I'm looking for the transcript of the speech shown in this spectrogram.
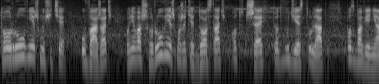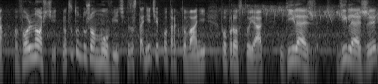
to również musicie uważać, ponieważ również możecie dostać od 3 do 20 lat pozbawienia wolności. No co tu dużo mówić, zostaniecie potraktowani po prostu jak dilerzy. Dilerzy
